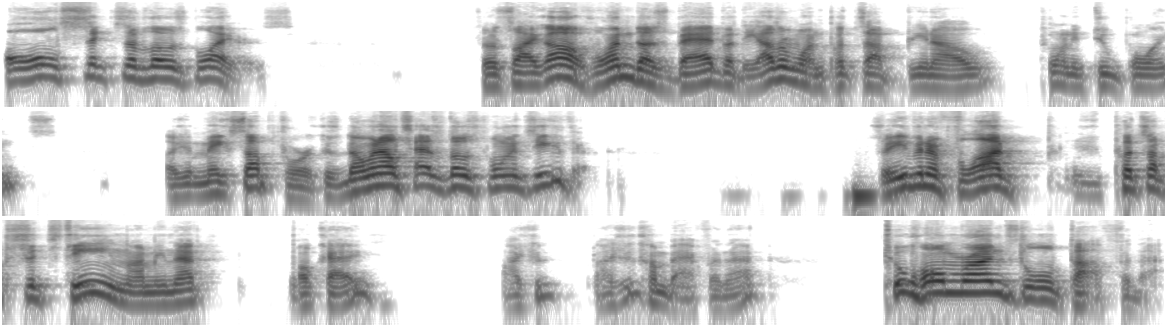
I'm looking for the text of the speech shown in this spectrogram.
all six of those players. So it's like, oh, if one does bad, but the other one puts up, you know, 22 points, like it makes up for it because no one else has those points either. So even if Vlad puts up 16, I mean that okay. I could I could come back for that. Two home runs, a little tough for that.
